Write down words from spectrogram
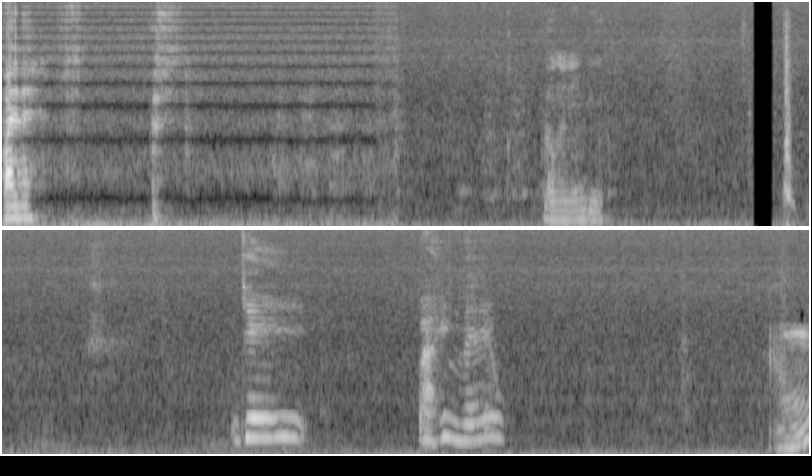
ไปเลย ลองอันนี้ดู เย้ปลาแห้งแล้วอืม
